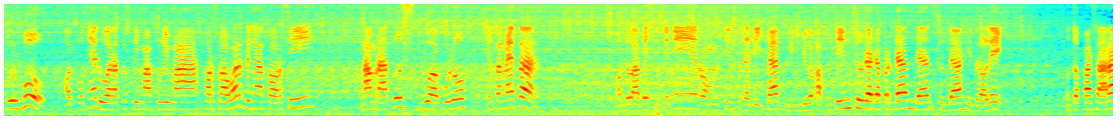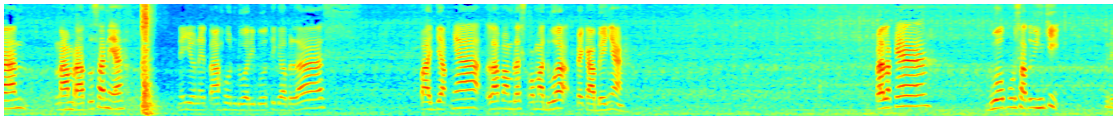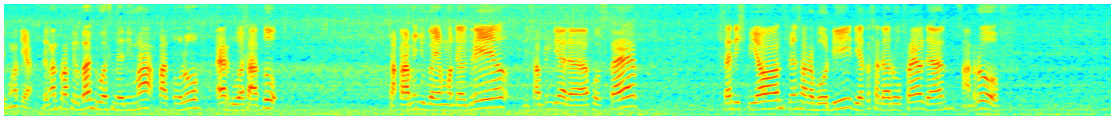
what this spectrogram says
turbo. Outputnya 255 horsepower dengan torsi 620 Nm modul ABS di sini rong mesin sudah dicat begitu juga kap mesin sudah ada perdam dan sudah hidrolik. Untuk pasaran 600an ya ini unit tahun 2013. Pajaknya 18,2 PKB nya Peleknya 21 inci. Gede banget ya. Dengan profil ban 295 40 R21. Cakramnya juga yang model drill. Di samping dia ada full step. Sandy spion, spion suara body, di atas ada roof rail dan sunroof.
